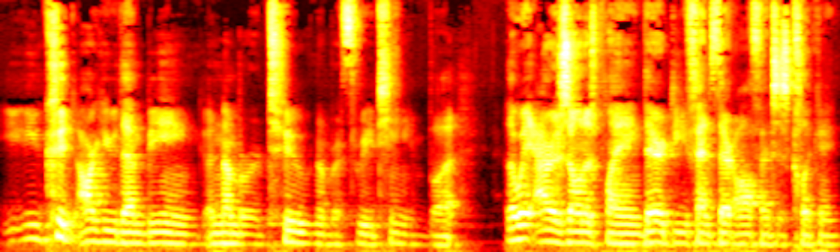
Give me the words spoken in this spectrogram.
you could argue them being a number two, number three team. But the way Arizona's playing, their defense, their offense is clicking.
